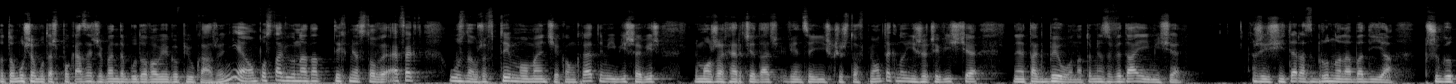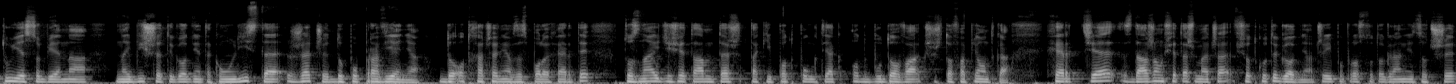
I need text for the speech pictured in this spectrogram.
no to muszę mu też pokazać, że będę budował jego piłkarzy. Nie, on postawił na natychmiastowy efekt, uznał, że w tym momencie konkretnym Ibiszewicz może Hercie dać więcej niż Krzysztof Piątek, no i rzeczywiście e, tak było. Natomiast wydaje mi się, że jeśli teraz Bruno Labbadia przygotuje sobie na najbliższe tygodnie taką listę rzeczy do poprawienia, do odhaczenia w zespole Herty, to znajdzie się tam też taki podpunkt jak odbudowa Krzysztofa Piątka. Hercie zdarzą się też mecze w środku tygodnia, czyli po prostu to granie co 3,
